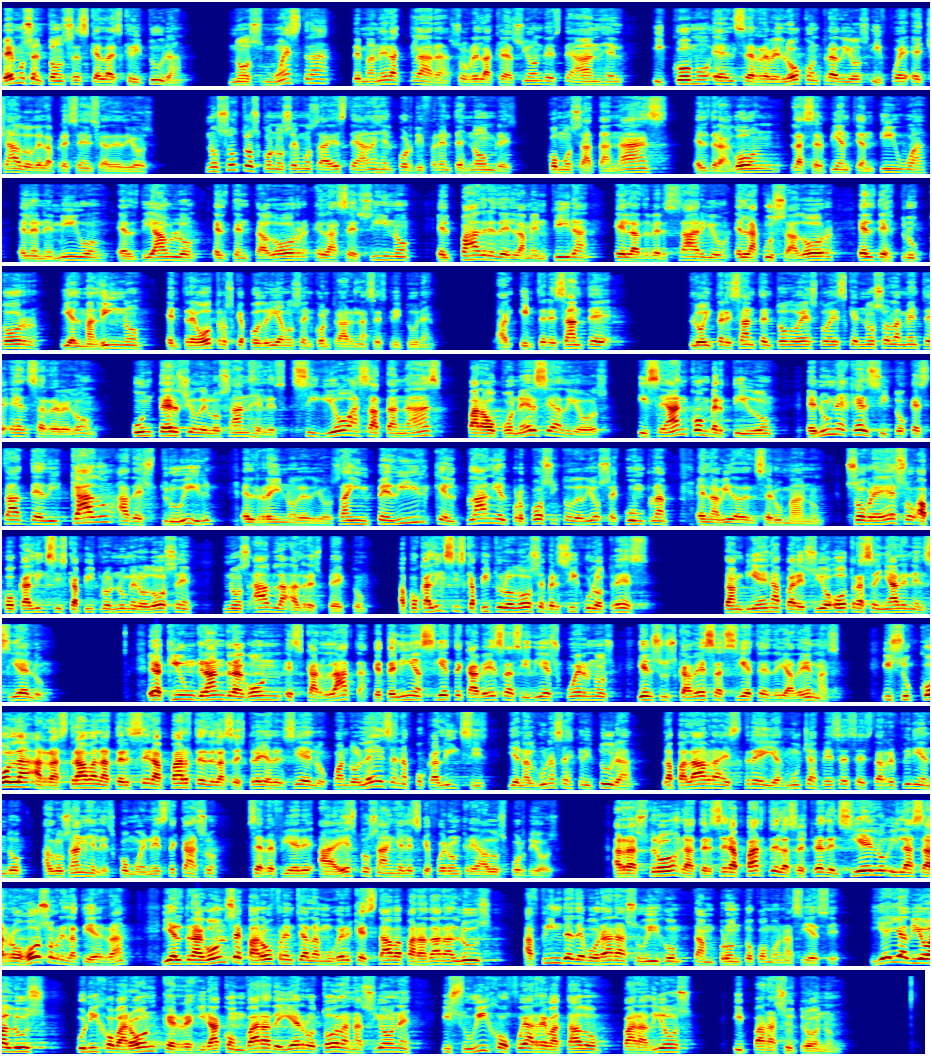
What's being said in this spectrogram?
Vemos entonces que la escritura nos muestra de manera clara sobre la creación de este ángel y cómo él se rebeló contra Dios y fue echado de la presencia de Dios. Nosotros conocemos a este ángel por diferentes nombres, como Satanás, el dragón, la serpiente antigua, el enemigo, el diablo, el tentador, el asesino, el padre de la mentira, el adversario, el acusador, el destructor y el maligno, entre otros que podríamos encontrar en las escrituras. Interesante, lo interesante en todo esto es que no solamente él se reveló, un tercio de los ángeles siguió a Satanás para oponerse a Dios y se han convertido en un ejército que está dedicado a destruir el reino de Dios, a impedir que el plan y el propósito de Dios se cumplan en la vida del ser humano. Sobre eso, Apocalipsis capítulo número 12 nos habla al respecto. Apocalipsis capítulo 12, versículo 3. También apareció otra señal en el cielo. He aquí un gran dragón escarlata que tenía siete cabezas y diez cuernos y en sus cabezas siete diademas y su cola arrastraba la tercera parte de las estrellas del cielo. Cuando lees en Apocalipsis y en algunas escrituras, la palabra estrellas muchas veces se está refiriendo a los ángeles, como en este caso se refiere a estos ángeles que fueron creados por Dios. Arrastró la tercera parte de las estrellas del cielo y las arrojó sobre la tierra, y el dragón se paró frente a la mujer que estaba para dar a luz, a fin de devorar a su hijo tan pronto como naciese. Y ella dio a luz un hijo varón que regirá con vara de hierro todas las naciones, y su hijo fue arrebatado para Dios y para su trono.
